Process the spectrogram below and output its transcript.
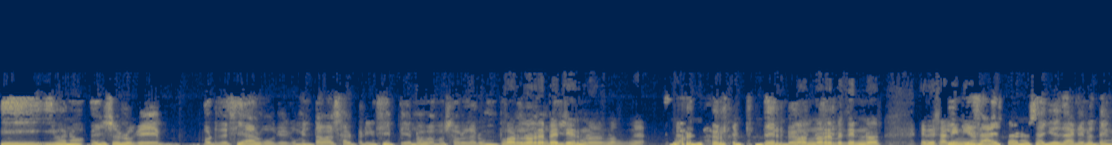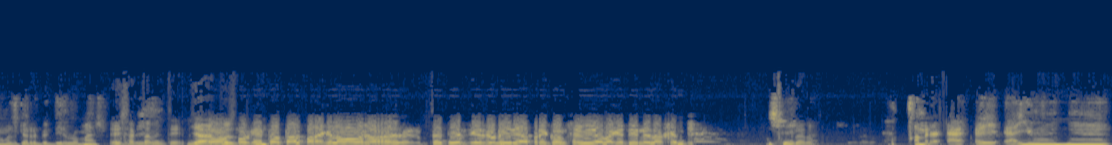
Y, bueno, eso es lo que por decir algo que comentabas al principio, ¿no? Vamos a hablar un poco. Por no repetirnos, ¿no? Por no repetirnos. Por no repetirnos en esa y línea. Quizá esto nos ayuda a que no tengamos que repetirlo más. Exactamente. Ya, no, pues... porque total, ¿para qué lo vamos a repetir si es una idea preconcebida la que tiene la gente? Sí. Claro. Hombre, hay un.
